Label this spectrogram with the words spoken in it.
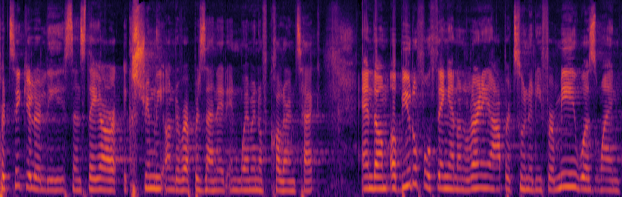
particularly since they are extremely underrepresented in women of color in tech. And um, a beautiful thing and a learning opportunity for me was when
